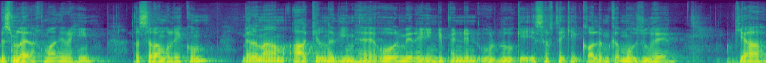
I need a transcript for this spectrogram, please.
بسم اللہ الرحمن الرحیم۔ السلام علیکم۔ میرا نام عاقل ندیم ہے اور میرے انڈیپینڈنٹ اردو کے اس ہفتے کے کالم کا موضوع ہے، کیا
